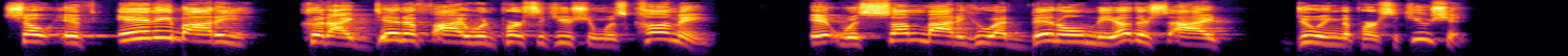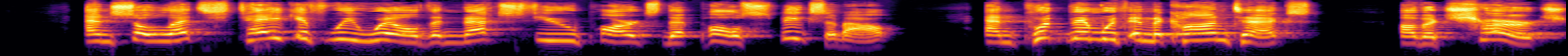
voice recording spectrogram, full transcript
So if anybody could identify when persecution was coming, it was somebody who had been on the other side doing the persecution. And so let's take, if we will, the next few parts that Paul speaks about and put them within the context of a church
